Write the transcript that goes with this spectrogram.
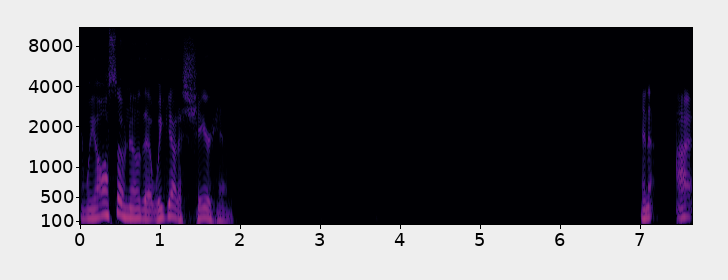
And we also know that we got to share him. And I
